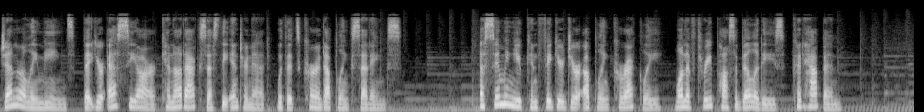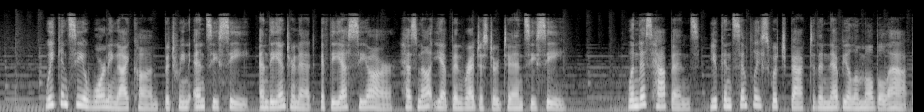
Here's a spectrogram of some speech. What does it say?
generally means that your SCR cannot access the internet with its current uplink settings. Assuming you configured your uplink correctly, one of three possibilities could happen. We can see a warning icon between NCC and the internet if the SCR has not yet been registered to NCC. When this happens, you can simply switch back to the Nebula mobile app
